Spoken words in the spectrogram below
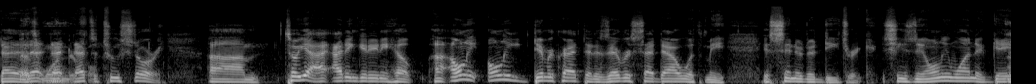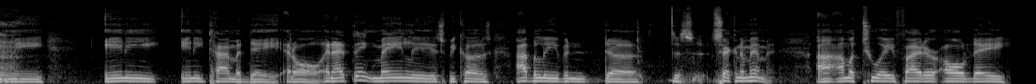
That, That's that- that- that's a true story. Um, so yeah, I, I didn't get any help. Uh, only only Democrat that has ever sat down with me is Senator Diedrich. She's the only one that gave Mm. me any any time of day at all, and I think mainly it's because I believe in the the Second Amendment. Uh, I'm a two A fighter all day.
